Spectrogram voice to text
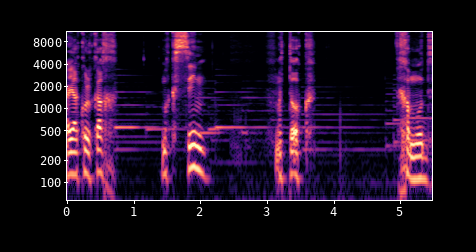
היה כל כך מקסים, מתוק, חמוד.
